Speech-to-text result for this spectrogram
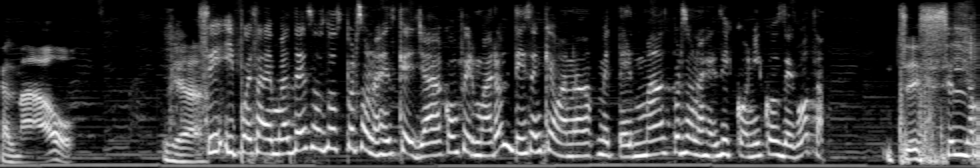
Calmado. Sea, Sí, y pues además de esos dos personajes que ya confirmaron, dicen que van a meter más personajes icónicos de Gotham. ese es el No.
